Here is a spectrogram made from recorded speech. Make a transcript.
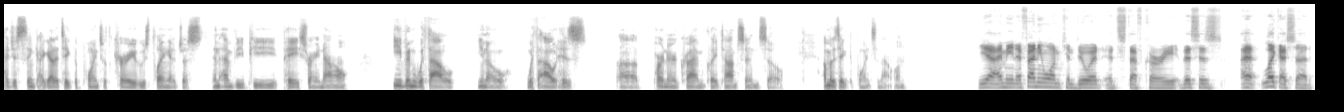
I just think I got to take the points with Curry, who's playing at just an MVP pace right now, even without you know without his uh, partner in crime, Klay Thompson. So I'm going to take the points in that one. Yeah, I mean, if anyone can do it, it's Steph Curry. This is, like I said,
